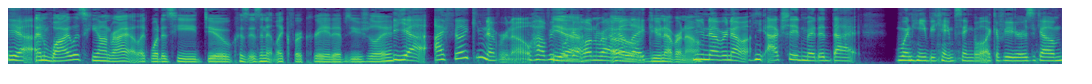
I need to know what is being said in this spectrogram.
Yeah. And why was he on Raya? Like what does he do? Because isn't it like for creatives usually? yeah, I feel like you never know how people get on Raya. Oh, like you never know. You never know. He actually admitted that when he became single, like a few years ago,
